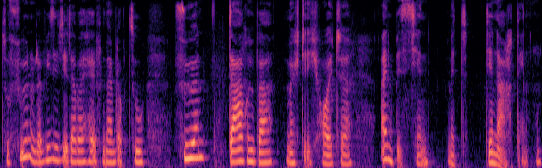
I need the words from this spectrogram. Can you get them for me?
zu führen oder wie sie dir dabei helfen, deinen Blog zu führen, darüber möchte ich heute ein bisschen mit dir nachdenken.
